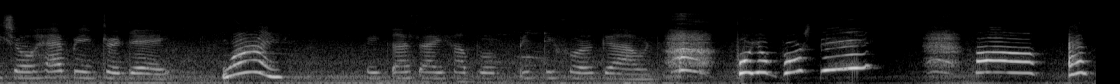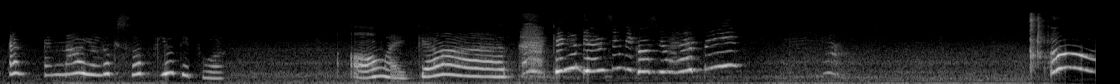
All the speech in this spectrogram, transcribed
I'm so happy today Why? because I have a beautiful gown. For your birthday? Ah, and, and, and now you look so beautiful. Oh my god. Can you dancing because you're happy? Oh,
